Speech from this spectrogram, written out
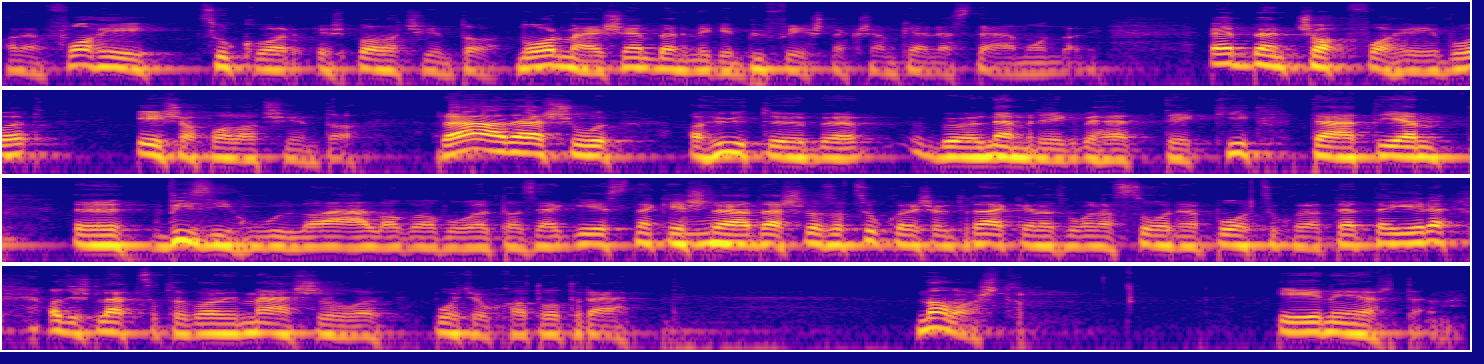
hanem fahé, cukor és palacsinta. Normális ember még egy büfésnek sem kell ezt elmondani. Ebben csak fahé volt, és a palacsinta. Ráadásul a hűtőből nemrég vehették ki, tehát ilyen ö, vízi hulla állaga volt az egésznek, és mm. ráadásul az a cukor, és amit rá kellett volna szórni a porcukor a tetejére, az is látszott, hogy valami másról potyoghatott rá. Na most, én értem,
